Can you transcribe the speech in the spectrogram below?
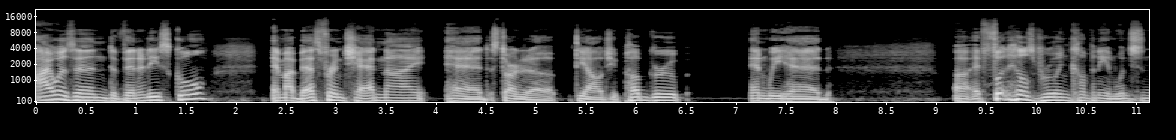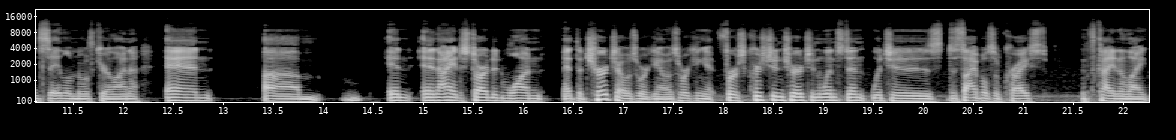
I was in divinity school, and my best friend Chad and I had started a theology pub group, and we had uh, at Foothills Brewing Company in Winston Salem, North Carolina, and um, and and I had started one at the church I was working. I was working at First Christian Church in Winston, which is Disciples of Christ. It's kind of like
